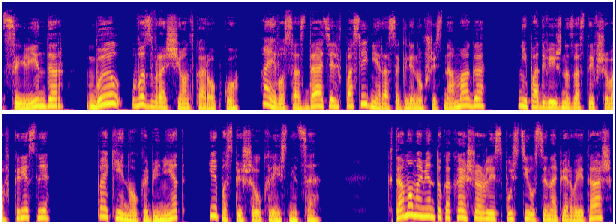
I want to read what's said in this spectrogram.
Цилиндр был возвращен в коробку, а его создатель, в последний раз оглянувшись на мага, неподвижно застывшего в кресле, покинул кабинет и поспешил к лестнице. К тому моменту, как Эшерли спустился на первый этаж,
